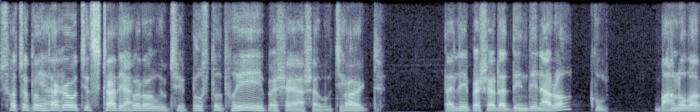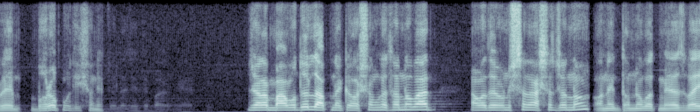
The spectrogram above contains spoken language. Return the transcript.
সচেতন থাকা উচিত স্টাডি হ্যাঁ। করা উচিত। প্রস্তুত হয়ে এই পেশায় আসা উচিত। তাইলে এই পেশাটা দিন দিন আরও খুব ভালোভাবে বড় পজিশনে যারা মাহমুদুল আপনাকে অসংখ্য ধন্যবাদ। আমাদের অনুষ্ঠানে আসার জন্য। অনেক ধন্যবাদ মিরাজ ভাই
